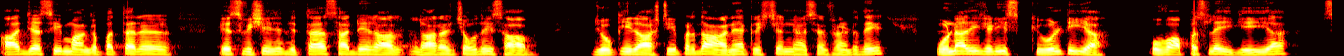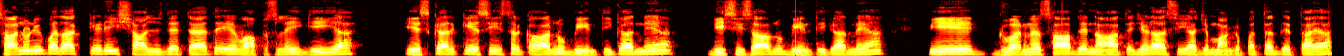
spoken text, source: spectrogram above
ਅੱਜ ਅਸੀਂ ਮੰਗ ਪੱਤਰ ਇਸ ਵਿਸ਼ੇ 'ਤੇ ਦਿੱਤਾ, ਸਾਡੇ ਲਾਰਨ ਚੌਧਰੀ ਸਾਹਿਬ ਜੋ ਕਿ ਰਾਸ਼ਟਰੀ ਪ੍ਰਧਾਨ ਆ ਕ੍ਰਿਸਚੀਅਨ ਨੈਸ਼ਨਲ ਫਰੰਟ ਦੇ, ਉਹਨਾਂ ਦੀ ਜਿਹੜੀ ਸਿਕਿਉਰਿਟੀ ਆ, ਉਹ ਵਾਪਸ ਲਈ ਗਈ ਆ। ਸਾਨੂੰ ਨਹੀਂ ਪਤਾ ਕਿਹੜੀ ਸਾਜ਼ਿਸ਼ ਦੇ ਤਹਿਤ ਇਹ ਵਾਪਸ ਲਈ ਗਈ ਆ। ਇਸ ਕਰਕੇ ਅਸੀਂ ਸਰਕਾਰ ਨੂੰ ਬੇਨਤੀ ਕਰਨੇ ਆ ਡੀਸੀ ਸਾਹਿਬ ਨੂੰ ਬੇਨਤੀ ਕਰਨੇ ਆ ਵੀ ਇਹ ਗਵਰਨਰ ਸਾਹਿਬ ਦੇ ਨਾਂ ਤੇ ਜਿਹੜਾ ਅਸੀਂ ਅੱਜ ਮੰਗ ਪੱਤਰ ਦਿੱਤਾ ਆ,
